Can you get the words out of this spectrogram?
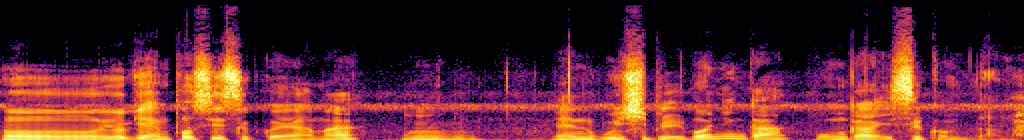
어, 여기 엠퍼스 있을 거예요, 아마. 음, 얘는 51번인가? 뭔가 있을 겁니다, 아마.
